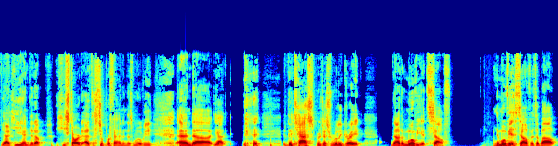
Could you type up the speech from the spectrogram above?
Yeah, he ended up, he starred as a super fan in this movie. And uh, yeah, the cast were just really great. Now, the movie itself, the movie itself is about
